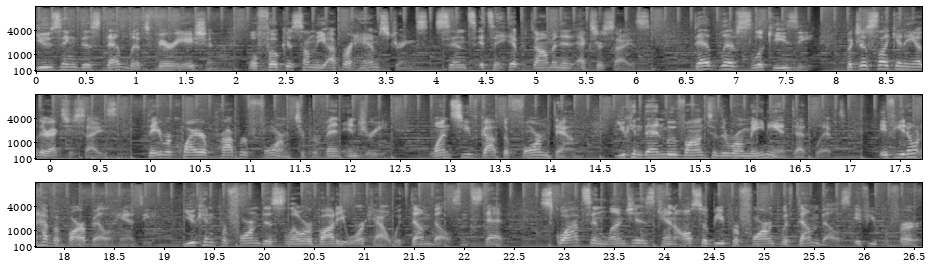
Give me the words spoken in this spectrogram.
Using this deadlift variation will focus on the upper hamstrings since it's a hip dominant exercise. Deadlifts look easy, but just like any other exercise, they require proper form to prevent injury. Once you've got the form down, you can then move on to the Romanian deadlift. If you don't have a barbell handy, you can perform this lower body workout with dumbbells instead. Squats and lunges can also be performed with dumbbells if you prefer.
